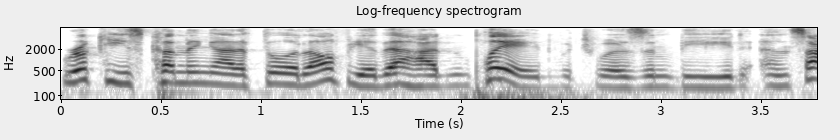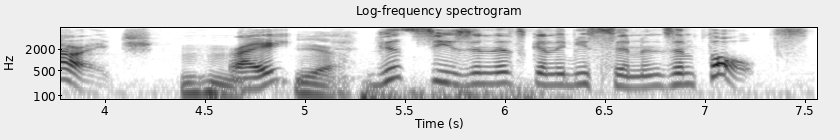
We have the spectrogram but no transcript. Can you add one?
rookies coming out of Philadelphia that hadn't played, which was Embiid and Saric, mm-hmm. right? Yeah. This season, it's going to be Simmons and Fultz.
